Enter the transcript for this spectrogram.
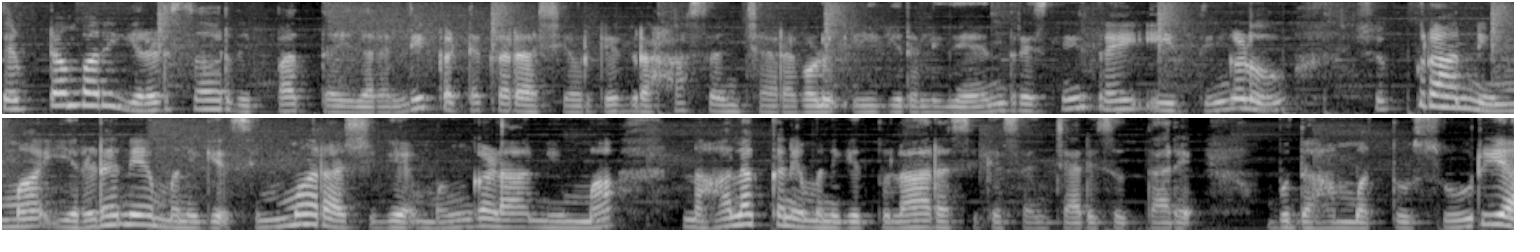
ಸೆಪ್ಟೆಂಬರ್ ಎರಡು ಸಾವಿರದ ಇಪ್ಪತ್ತೈದರಲ್ಲಿ ಕಟಕ ರಾಶಿಯವರಿಗೆ ಗ್ರಹ ಸಂಚಾರಗಳು ಹೇಗಿರಲಿದೆ? ಅಂದರೆ ಸ್ನೇಹಿತರೆ ಈ ತಿಂಗಳು ಶುಕ್ರ ನಿಮ್ಮ ಎರಡನೇ ಮನೆಗೆ ಸಿಂಹ ರಾಶಿಗೆ ಮಂಗಳ ನಿಮ್ಮ ನಾಲ್ಕನೇ ಮನೆಗೆ ತುಲಾರಾಶಿಗೆ ಸಂಚರಿಸುತ್ತಾರೆ. ಬುಧ ಮತ್ತು ಸೂರ್ಯ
